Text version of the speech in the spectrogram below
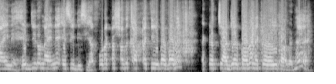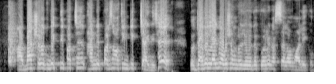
nine eight zero nine AC DC আর প্রোডাক্টটার সাথে চারটা ক্লিপার পাবেন, একটা চার্জার পাবেন, একটা ওয়েল পাবেন হ্যাঁ? আর বাক্সটা তো দেখতেই পাচ্ছেন হান্ড্রেড পার্সেন্ট অথেন্টিক চাইনিজ হ্যাঁ? তো যাদের লাগবে অবশ্যই আমরা যোগাযোগ করবেন। আসসালামু আলাইকুম।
